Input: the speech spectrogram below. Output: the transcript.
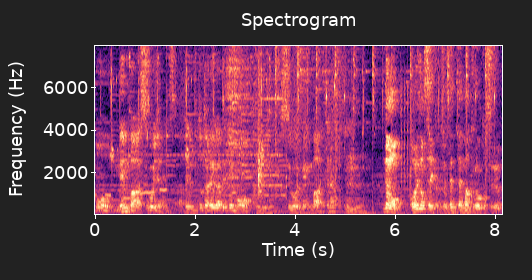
もうメンバーがすごいじゃないですか。で本当誰が出てもすごいメンバーってなんかでも俺の性格上絶対まくろうとするよね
